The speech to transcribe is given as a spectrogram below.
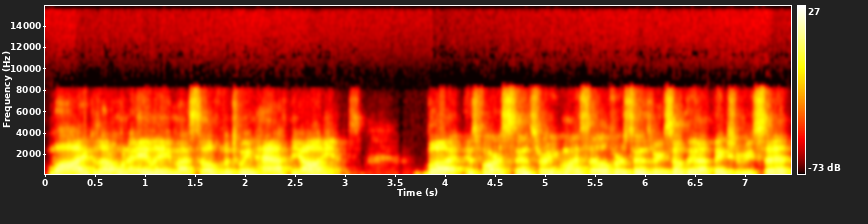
Why? Because I don't want to alienate myself between half the audience. But as far as censoring myself or censoring something that I think should be said,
